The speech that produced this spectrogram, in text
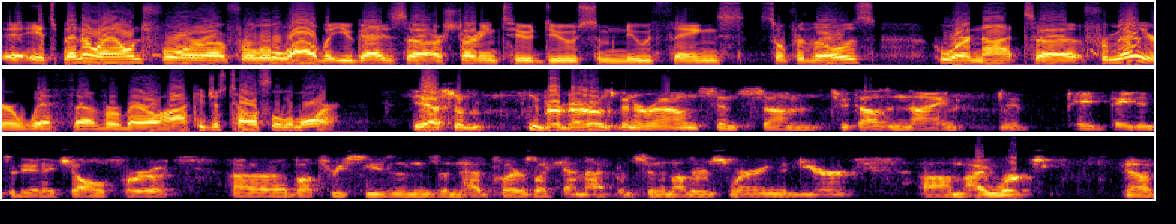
it's been around for uh, for a little while, but you guys uh, are starting to do some new things. So, for those who are not uh, familiar with uh, Verbero Hockey, just tell us a little more. Yeah, so Verbero's been around since um, 2009. It paid paid into the NHL for uh, about three seasons and had players like Cam Atkinson and others wearing the gear. Um, I worked uh,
